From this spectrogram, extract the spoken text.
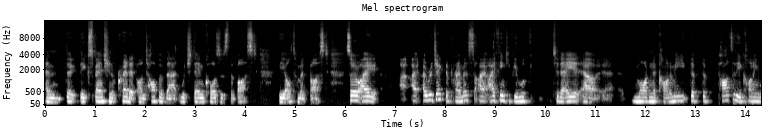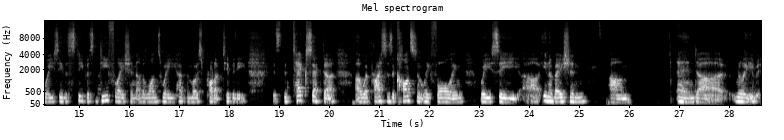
and the, the expansion of credit on top of that, which then causes the bust, the ultimate bust. So I I, I reject the premise. I, I think if you look today at our modern economy, the, the parts of the economy where you see the steepest deflation are the ones where you have the most productivity. It's the tech sector uh, where prices are constantly falling, where you see uh, innovation um, and uh, really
